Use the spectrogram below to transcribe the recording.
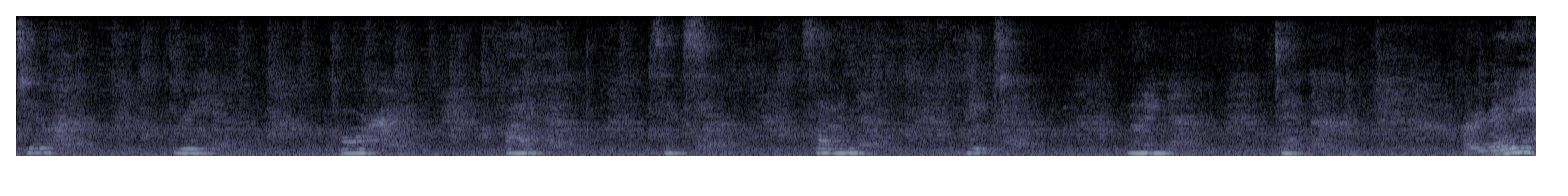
two, three, four, five, six, seven, eight, nine, ten. Are we ready?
